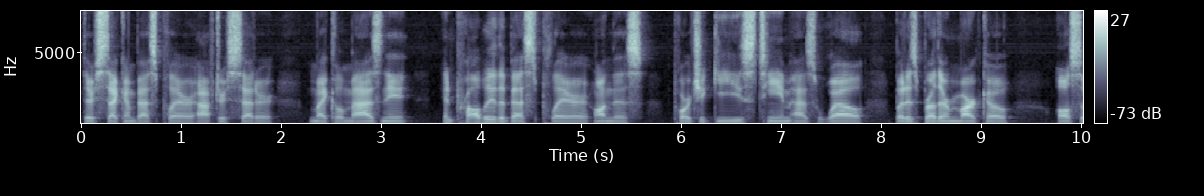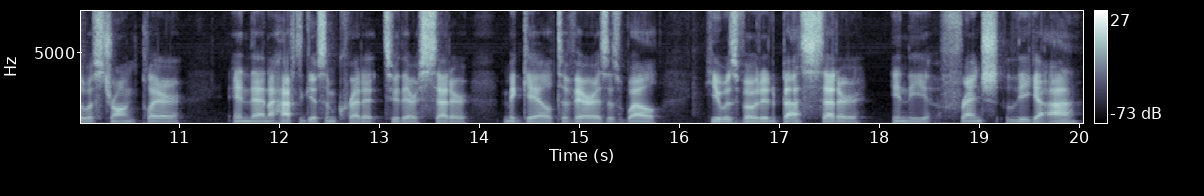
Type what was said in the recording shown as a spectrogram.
their second best player after setter Michael Masny, and probably the best player on this Portuguese team as well. But his brother Marco, also a strong player. And then I have to give some credit to their setter, Miguel Tavares, as well. He was voted best setter in the French Liga A.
